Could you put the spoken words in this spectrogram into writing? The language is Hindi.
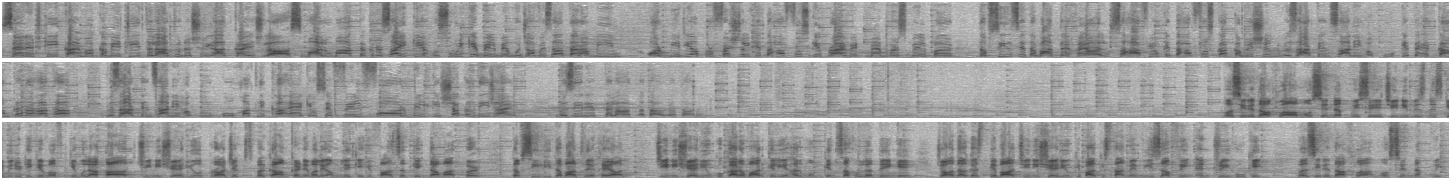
सेनेट की कायमा कमेटी इतलात नशरियात का इजलास। मालूम तक रसाई के हसूल के बिल में मुजवजा, तरामीम और मीडिया प्रोफेशनल के तहफ़ के प्राइवेट मेंबर्स बिल पर तफसील से तबादला ख्याल। सहाफ़ियों के तहफ़ का कमीशन वजारत इंसानी हकूक के तहत काम कर रहा था। वजारत इंसानी हकूक को ख़त लिखा है कि उसे फिल फॉर बिल की शक्ल दी जाए। वज़ीर इतलात अतावला तारक वज़ीर दाखिला मोहसिन नकवी से चीनी बिज़नेस कम्यूनिटी के वफद की मुलाकात। चीनी शहरियों और प्रोजेक्ट्स पर काम करने वाले अमले की हिफाजत के इकदाम पर तफसीली तबादले ख्याल। चीनी शहरीों को कारोबार के लिए हर मुमकिन सहूलत देंगे। चौदह अगस्त के बाद चीनी शहरीों की पाकिस्तान में वीज़ा फ्री एंट्री होगी। वज़ीर दाखिला मोहसिन नकवी।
